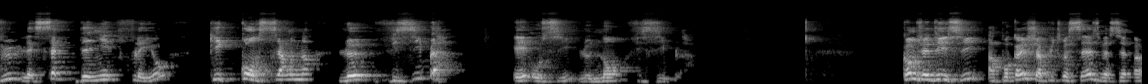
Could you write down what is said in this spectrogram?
vu les sept derniers fléaux qui concernent le visible et aussi le non visible. Comme je dis ici, Apocalypse chapitre 16, verset 1,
